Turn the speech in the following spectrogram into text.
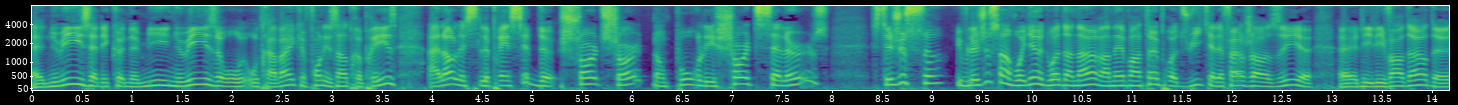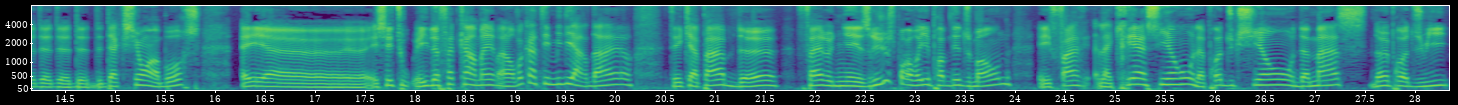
euh, nuisent à l'économie, nuisent au, au travail que font les entreprises. Alors, le, le principe de short short, donc pour les short sellers, c'était juste ça. Il voulait juste envoyer un doigt d'honneur en inventant un produit qui allait faire jaser euh, euh, les, les vendeurs de, de, de, de- d'actions en bourse. Et, euh, et c'est tout. Et il l'a fait quand même. Alors, on voit quand t'es milliardaire, t'es capable de faire une niaiserie juste pour envoyer promener du monde et faire la création, la production de masse d'un produit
